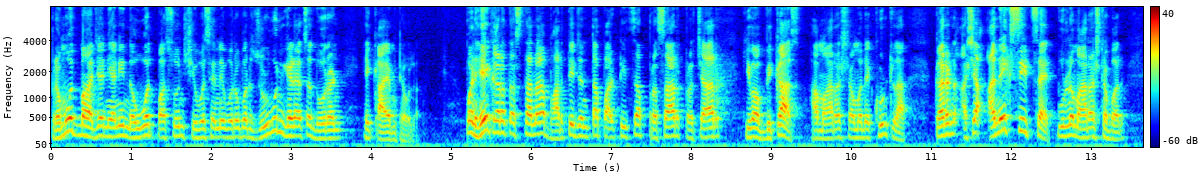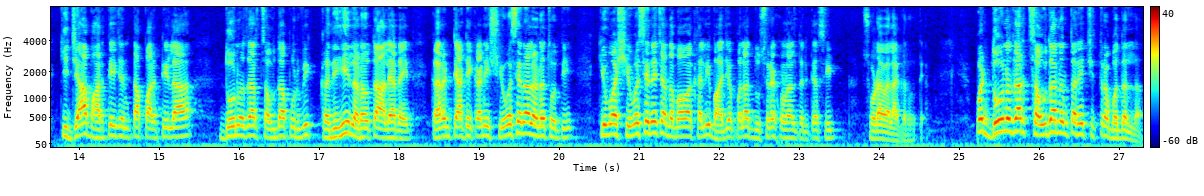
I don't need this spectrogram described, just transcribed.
प्रमोद महाजन यांनी नव्वदपासून शिवसेनेबरोबर जुळवून घेण्याचं धोरण हे कायम ठेवलं. पण हे करत असताना भारतीय जनता पार्टीचा प्रसार प्रचार किंवा विकास हा महाराष्ट्रामध्ये खुंटला. कारण अशा अनेक सीट्स आहेत पूर्ण महाराष्ट्रभर की ज्या भारतीय जनता पार्टीला दोन हजार चौदा पूर्वी कधीही लढवता आल्या नाहीत. कारण त्या ठिकाणी शिवसेना लढत होती किंवा शिवसेनेच्या दबावाखाली भाजपला दुसऱ्या कोणाला तरी त्या सीट सोडाव्या लागत होत्या. पण दोन हजार चौदा नंतर हे चित्र बदललं.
